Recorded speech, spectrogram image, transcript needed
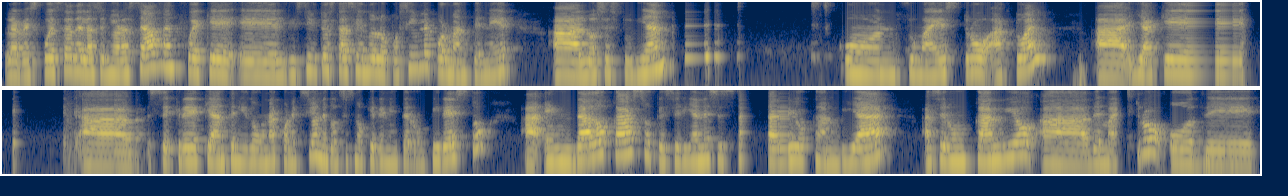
La respuesta de la señora Southern fue que el distrito está haciendo lo posible por mantener a los estudiantes con su maestro actual, ah, ya que ah, se cree que han tenido una conexión, entonces no quieren interrumpir esto. En dado caso que sería necesario cambiar, hacer un cambio de maestro o de,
